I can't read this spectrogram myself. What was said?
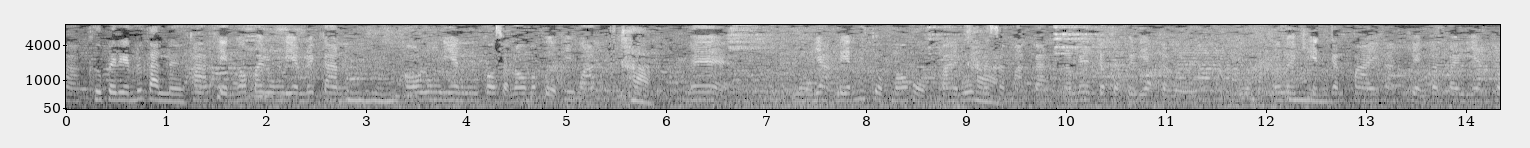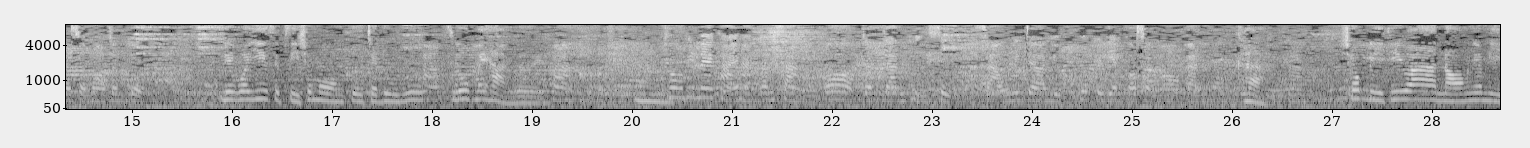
ค่ะ คือไปเรียนด้วยกันเลย พาเข็นเขาไปโรงเรียนด้วยกันอือหือเขาโรงเรียนกศนมาเปิดที่วัด ค่ะ แม่หนูอยากเรียนให้จบม .6 ไปลูกค่ะไปสมัครกัน แล้วแม่ก็จะไปเรียนกับหนูก็เลยเข็นกันไปค่ะเข็นกันไปเรียนกศนจนจบอเรียกว่า 24 ชั่วโมง คือจะดูลูกค่ะ ลูกไม่ห่างเลยค่ะ อืม ช่วงที่แม่ขายอาหารตามสั่งก็จะจันทร์ถึงศุกร์เสาร์นี่จะหยุดเพื่อไปเรียนกศนกันค่ะค่ะ โชคดีที่ว่าน้องเนี่ยมี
